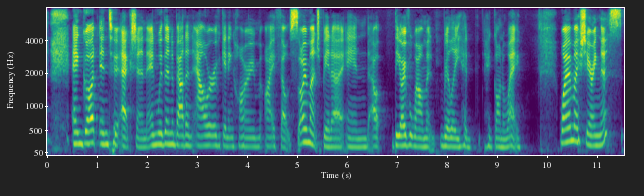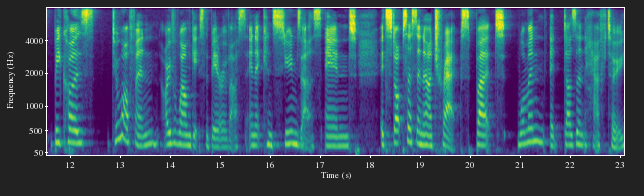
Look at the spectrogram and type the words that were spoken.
and got into action. And within about an hour of getting home, I felt so much better and uh, the overwhelm really had, had gone away. Why am I sharing this? Because too often overwhelm gets the better of us and it consumes us and it stops us in our tracks. But, woman, it doesn't have to.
